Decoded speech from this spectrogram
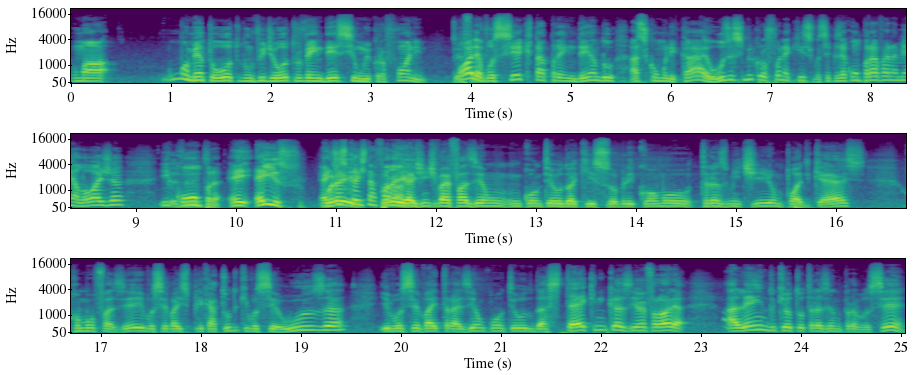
uma, um momento ou outro, num vídeo ou outro, vendesse um microfone Perfeito. Olha, você que está aprendendo a se comunicar, uso esse microfone aqui. Se você quiser comprar, vai na minha loja e Perfeito. compra. É, é isso. É por disso aí, que a gente está falando. Por aí, a gente vai fazer um, um conteúdo aqui sobre como transmitir um podcast como fazer e você vai explicar tudo que você usa e você vai trazer um conteúdo das técnicas e vai falar, olha, além do que eu estou trazendo para você,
